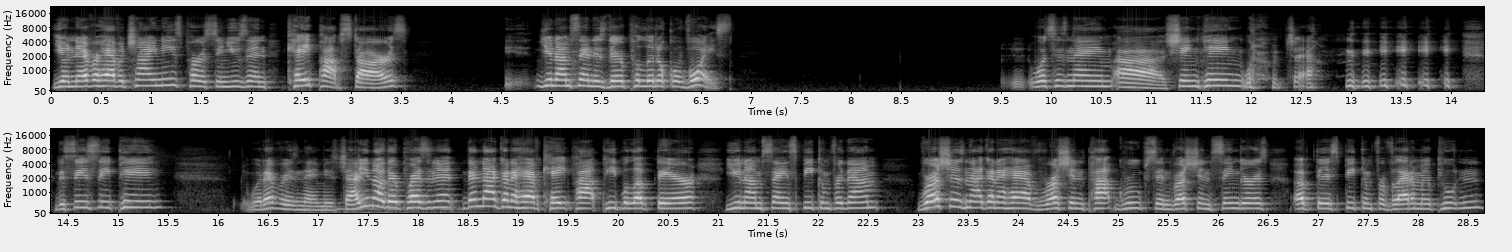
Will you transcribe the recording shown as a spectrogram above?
You'll never have a Chinese person using K-pop stars. You know what I'm saying is their political voice. What's his name? Uh Xi Jinping, the CCP whatever his name is, child. You know, their president, they're not going to have K-pop people up there, you know what I'm saying, speaking for them. Russia's not going to have Russian pop groups and Russian singers up there speaking for Vladimir Putin.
